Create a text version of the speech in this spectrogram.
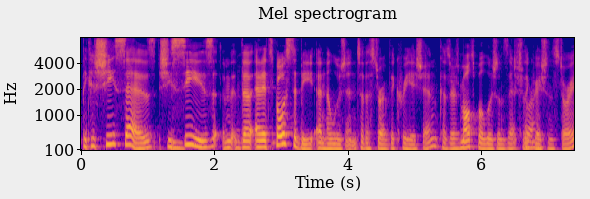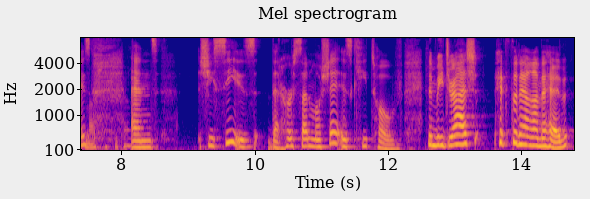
Because she says she mm. sees the, and it's supposed to be an allusion to the story of the creation, because there's multiple allusions there sure. to the creation stories, and she sees that her son Moshe is Kitov. The Midrash hits the nail on the head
